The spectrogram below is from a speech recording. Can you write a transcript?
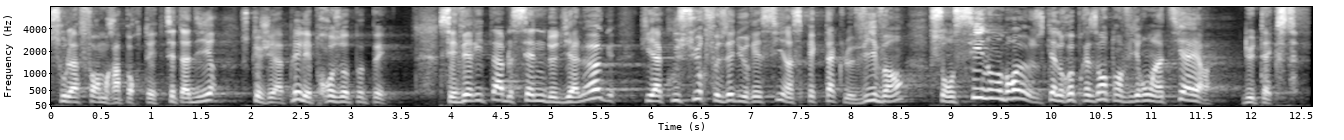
sous la forme rapportée, c'est-à-dire ce que j'ai appelé les prosopopées. Ces véritables scènes de dialogue, qui à coup sûr faisaient du récit un spectacle vivant, sont si nombreuses qu'elles représentent environ un tiers du texte.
